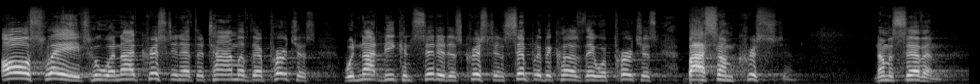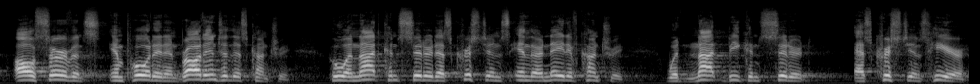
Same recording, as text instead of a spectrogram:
All slaves who were not Christian at the time of their purchase would not be considered as Christians simply because they were purchased by some Christian. Number seven, all servants imported and brought into this country who are not considered as Christians in their native country would not be considered as Christians here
